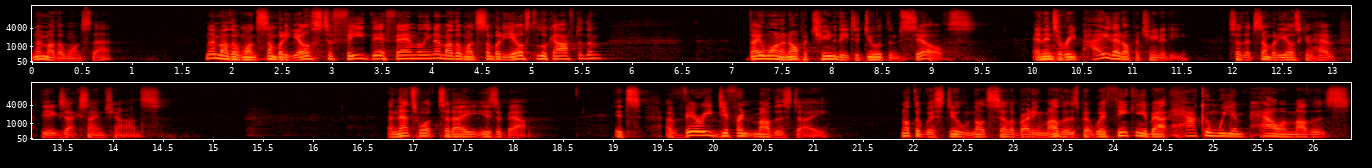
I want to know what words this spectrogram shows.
No mother wants that. No mother wants somebody else to feed their family. No mother wants somebody else to look after them. They want an opportunity to do it themselves and then to repay that opportunity so that somebody else can have the exact same chance. And that's what today is about. It's a very different Mother's Day. Not that we're still not celebrating mothers, but we're thinking about how can we empower mothers?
